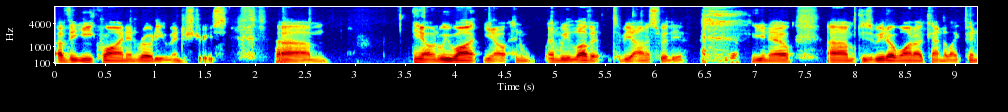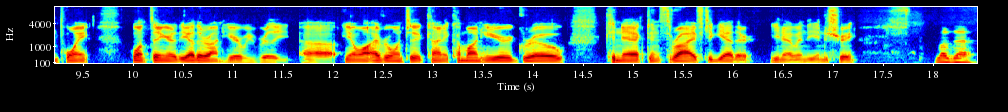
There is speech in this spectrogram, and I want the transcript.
of the equine and rodeo industries. Um, you know, and we want, you know, and and we love it to be honest with you, yeah. you know, because um, we don't want to kind of like pinpoint one thing or the other on here. We really, uh, you know, want everyone to kind of come on here, grow, connect, and thrive together, you know, in the industry. Love that.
